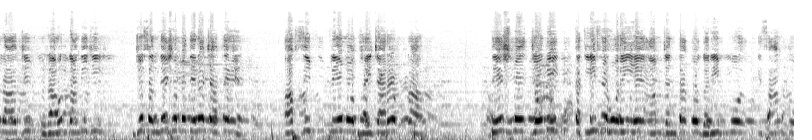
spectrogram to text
राजीव, राहुल गांधी जी, जो संदेश हमें देना चाहते हैं, आपसी प्रेम और भाईचारे का, देश में जो भी तकलीफें हो रही हैं, आम जनता को, गरीब को, किसान को,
